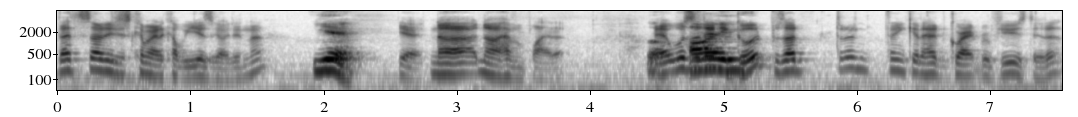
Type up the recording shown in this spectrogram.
That's only just come out a couple of years ago, didn't it? Yeah. Yeah, no, no, I haven't played it. Look, Yeah, was it I- any good? Because I don't think it had great reviews, did it?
